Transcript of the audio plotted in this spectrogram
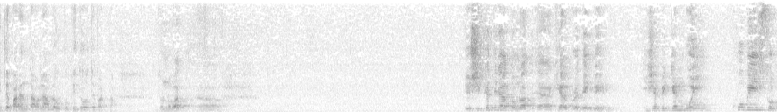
দিতে পারেন তাহলে আমরা উপকৃত হতে পারতাম। ধন্যবাদ। যে শিক্ষার্থীরা তোমরা খেয়াল করে দেখবে হিসাব বিজ্ঞান বই খুবই ছোট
